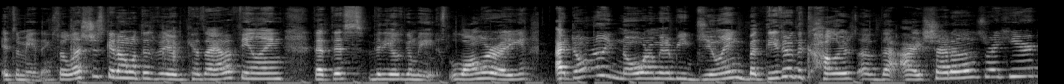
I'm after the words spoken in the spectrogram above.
it's amazing. So let's just get on with this video because I have a feeling that this video is going to be long already. I don't really know what I'm going to be doing, but these are the colors of the eyeshadows right here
